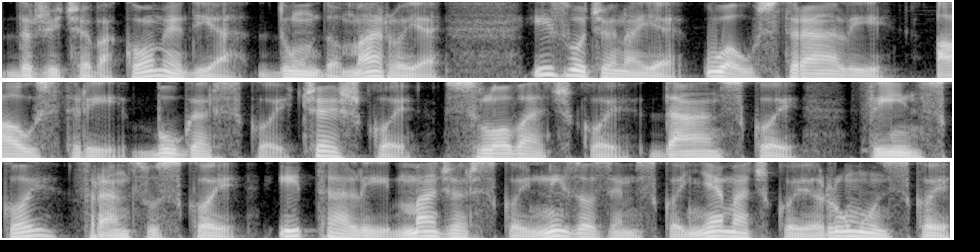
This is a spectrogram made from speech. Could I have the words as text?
Držićeva komedija Dundo Maroje izvođena je u Australiji, Austriji, Bugarskoj, Češkoj, Slovačkoj, Danskoj, Finskoj, Francuskoj, Italiji, Mađarskoj, Nizozemskoj, Njemačkoj, Rumunskoj,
